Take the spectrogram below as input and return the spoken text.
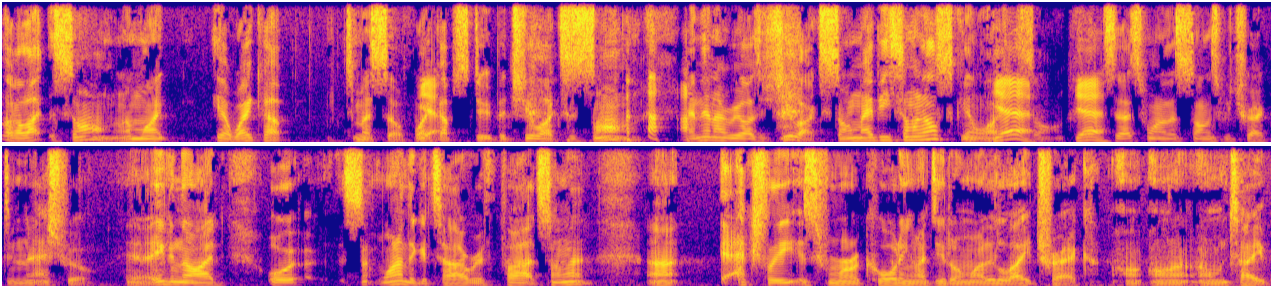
look, I like the song. And I'm like, yeah, wake up. To myself, wake Yeah. up, stupid. She likes the song, and then I realized if she likes the song, maybe someone else is going to like Yeah, the song. yeah. So that's one of the songs we tracked in Nashville. Yeah, even though I'd or some, one of the guitar riff parts on it uh, actually is from a recording I did on my little eight track on, on, on tape.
